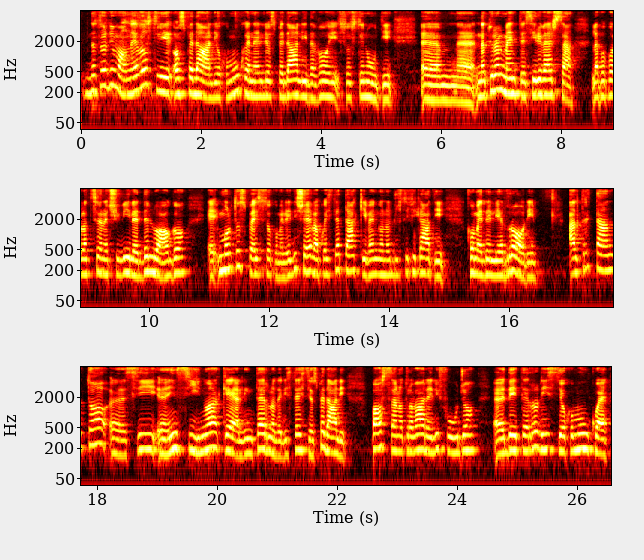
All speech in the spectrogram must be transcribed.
Dottor Dumont, nei vostri ospedali o comunque negli ospedali da voi sostenuti, ehm, naturalmente si riversa la popolazione civile del luogo e molto spesso, come lei diceva, questi attacchi vengono giustificati come degli errori. Altrettanto eh, si eh, insinua che all'interno degli stessi ospedali possano trovare rifugio eh, dei terroristi o comunque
